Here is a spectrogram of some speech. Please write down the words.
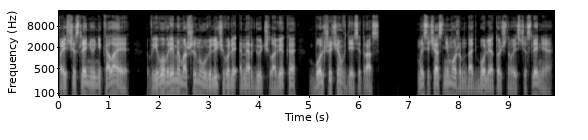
По исчислению Николая, в его время машину увеличивали энергию человека больше, чем в 10 раз. Мы сейчас не можем дать более точного исчисления,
